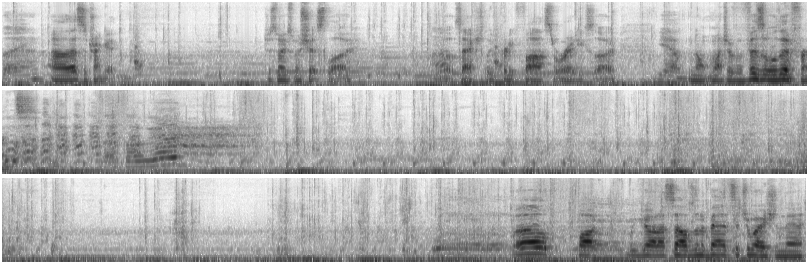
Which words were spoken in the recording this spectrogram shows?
thing? Uh, that's a trinket. Just makes my shit slow. Oh, it's actually pretty fast already, so yep. not much of a visible difference. That's all good. Well, fuck, we got ourselves in a bad situation there.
